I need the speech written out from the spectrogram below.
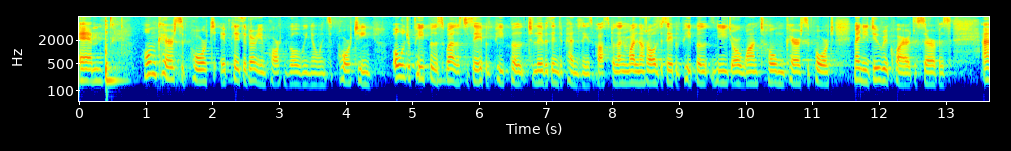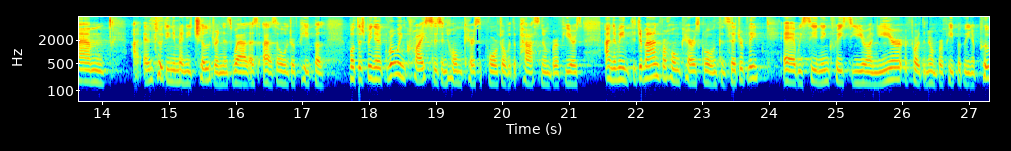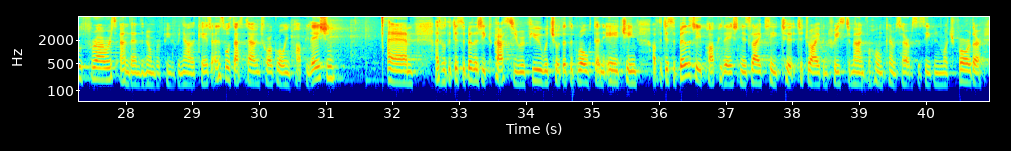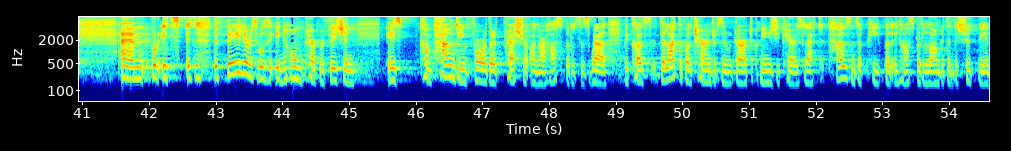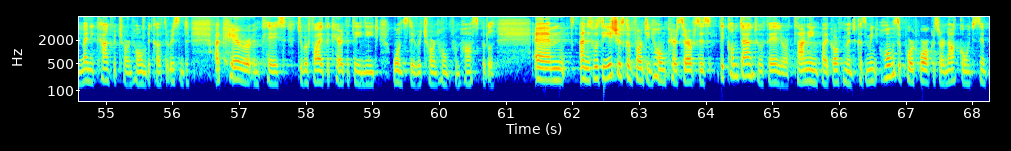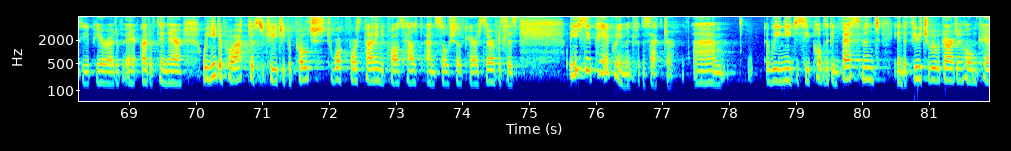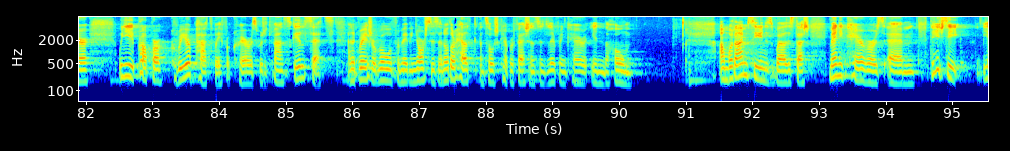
Um, home care support plays a very important role, we know, in supporting older people as well as disabled people to live as independently as possible. And while not all disabled people need or want home care support, many do require the service. Um, including many children as well as, as older people. But there's been a growing crisis in home care support over the past number of years. And I mean, the demand for home care is growing considerably. Uh, we see an increase year on year for the number of people being approved for hours and then the number of people being allocated. And I suppose that's down to our growing population. Um, I suppose the disability capacity review would show that the growth and ageing of the disability population is likely to, to drive increased demand for home care services even much further. Um, but it's, it's, the failure, I suppose, in home care provision is compounding further pressure on our hospitals as well because the lack of alternatives in regard to community care has left thousands of people in hospital longer than they should be and many can't return home because there isn't a carer in place to provide the care that they need once they return home from hospital. Um, and I suppose the issues confronting home care services, they come down to a failure of planning by government because I mean, home support workers are not going to simply appear out of, air, out of thin air. We need a proactive strategic approach to workforce planning across health and social care services. We need to see a pay agreement for the sector. Um, we need to see public investment in the future with regard to home care. We need a proper career pathway for carers with advanced skill sets and a greater role for maybe nurses and other health and social care professionals in delivering care in the home. And what I'm seeing as well is that many carers, um, the HC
